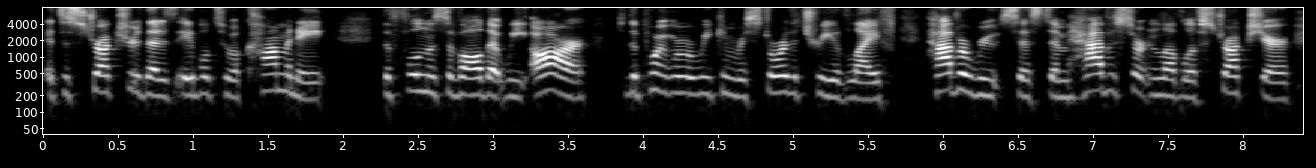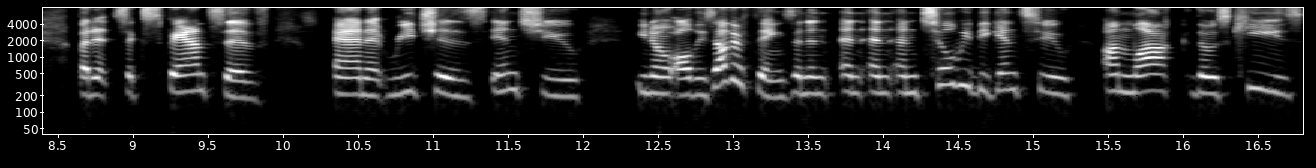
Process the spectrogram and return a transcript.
It's a structure that is able to accommodate the fullness of all that we are to the point where we can restore the tree of life, have a root system, have a certain level of structure, but it's expansive and it reaches into you know all these other things and and, and until we begin to unlock those keys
